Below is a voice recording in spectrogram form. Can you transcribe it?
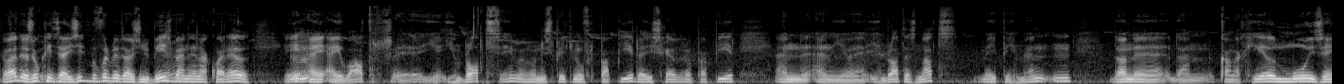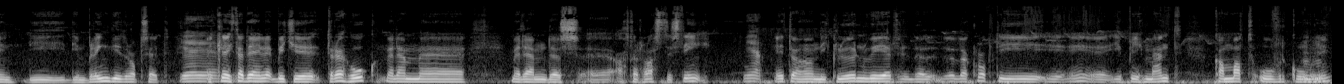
dat is ook iets dat je ziet, bijvoorbeeld als je nu bezig bent in aquarel. Hè, mm -hmm. je, water, je, je blad, hè, we gaan nu spreken over papier, dat je schildert op papier. En, en je, je blad is nat met je pigmenten dan, uh, dan kan het heel mooi zijn, die, die bling die erop zit. Ja, ja. Ik krijg dat eigenlijk een beetje terug ook, met hem, uh, met hem dus uh, achter glas te steken. Ja. He, dan gaan die kleuren weer, dat, dat klopt, die, je pigment kan mat overkomen. Mm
